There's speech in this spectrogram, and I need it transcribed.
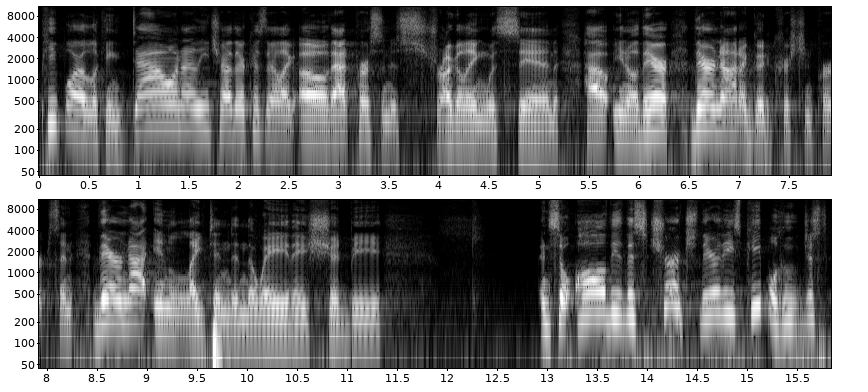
people are looking down on each other because they're like, "Oh, that person is struggling with sin. How you know they're they're not a good Christian person. They're not enlightened in the way they should be." And so, all the, this church, there are these people who just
